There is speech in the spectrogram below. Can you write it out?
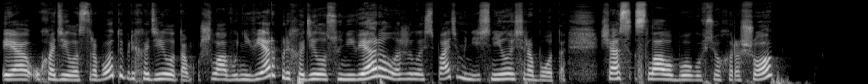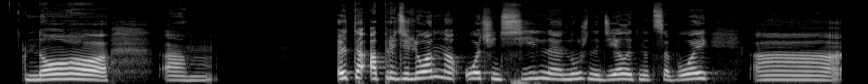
Я уходила с работы, приходила там, шла в универ, приходила с универа, ложилась спать, мне снилась работа. Сейчас, слава богу, все хорошо, но эм, это определенно очень сильное нужно делать над собой э,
